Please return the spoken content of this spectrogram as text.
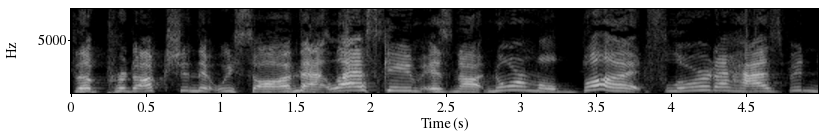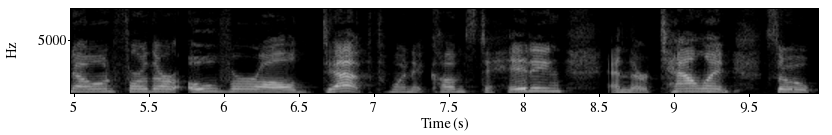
the production that we saw in that last game is not normal, but Florida has been known for their overall depth when it comes to hitting and their talent. So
